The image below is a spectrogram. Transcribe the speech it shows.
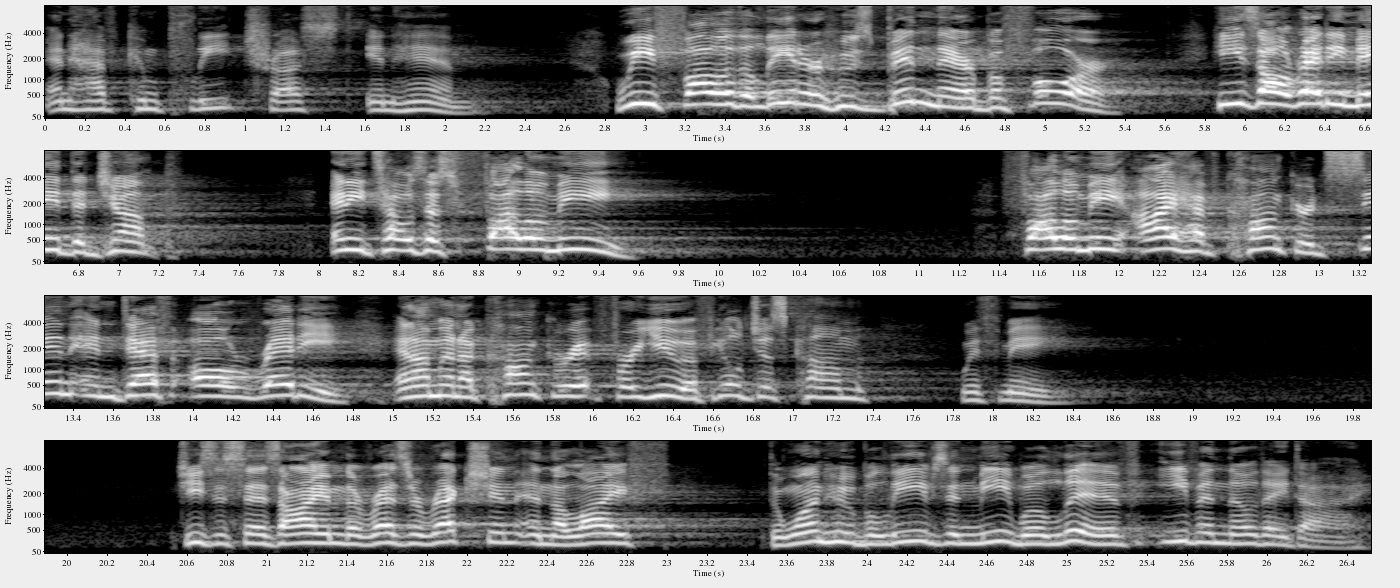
and have complete trust in him. We follow the leader who's been there before. He's already made the jump and he tells us, Follow me. Follow me. I have conquered sin and death already, and I'm going to conquer it for you if you'll just come with me. Jesus says, I am the resurrection and the life. The one who believes in me will live even though they die.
